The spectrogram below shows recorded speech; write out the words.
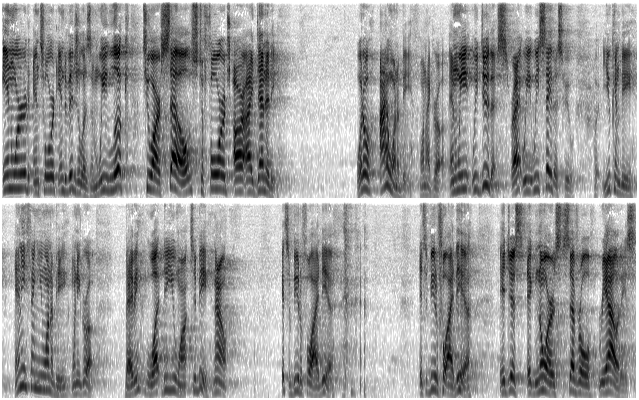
inward and toward individualism. We look to ourselves to forge our identity. What do I want to be when I grow up? And we, we do this, right? We, we say this to you. You can be anything you want to be when you grow up. Baby, what do you want to be? Now, it's a beautiful idea. it's a beautiful idea. It just ignores several realities.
